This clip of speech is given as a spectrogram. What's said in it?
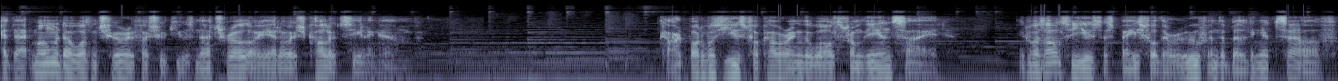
At that moment I wasn't sure if I should use natural or yellowish colored sealing hemp. Cardboard was used for covering the walls from the inside. It was also used as base for the roof and the building itself.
